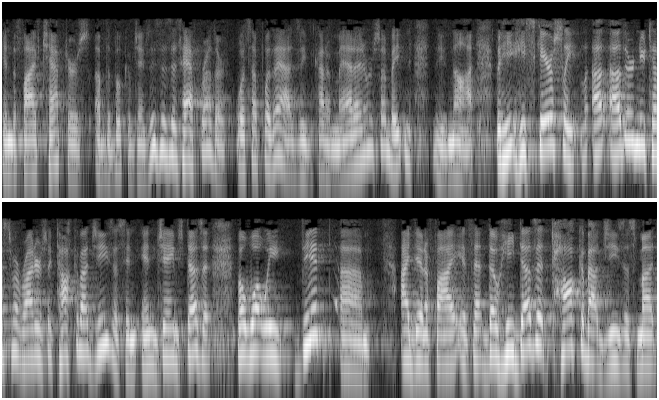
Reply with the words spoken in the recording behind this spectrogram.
in the five chapters of the book of James. This is his half brother. What's up with that? Is he kind of mad at him or something? He's not. But he, he scarcely, other New Testament writers, they talk about Jesus, and, and James does it. But what we did um, identify is that though he doesn't talk about Jesus much,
